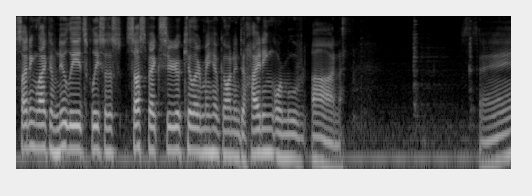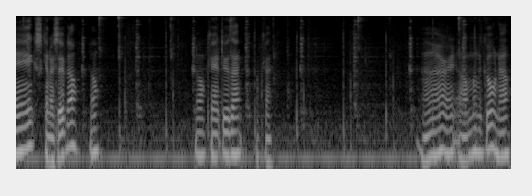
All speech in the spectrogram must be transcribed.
Citing lack of new leads, police sus- suspect serial killer may have gone into hiding or moved on. Thanks. Can I save now? No? No, can't do that? Okay. Alright, I'm gonna go now.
